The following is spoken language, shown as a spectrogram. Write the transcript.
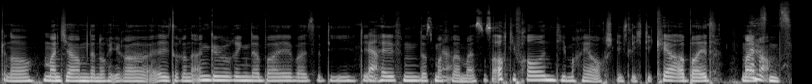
Genau. Manche haben dann noch ihre älteren Angehörigen dabei, weil sie die, denen Ja. helfen. Das machen Ja. dann meistens auch die Frauen. Die machen ja auch schließlich die Care-Arbeit. Meistens.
